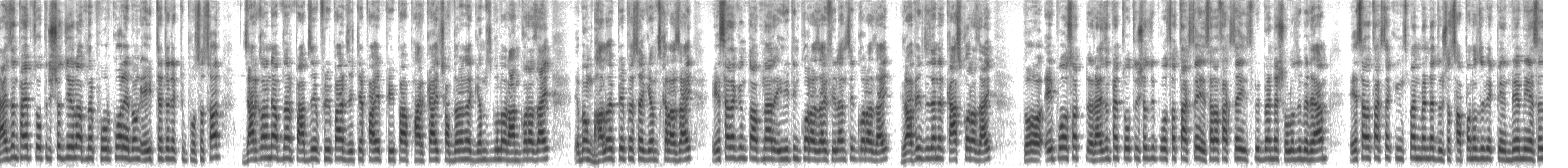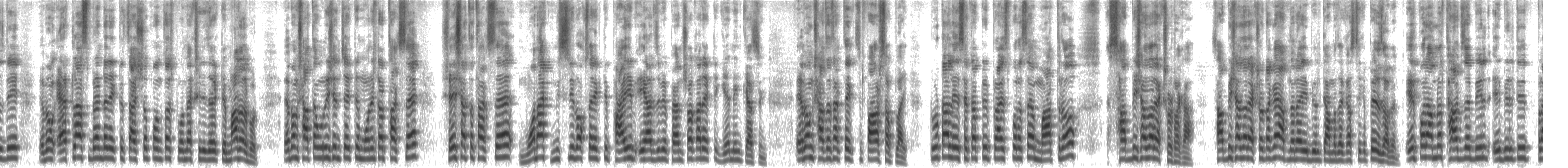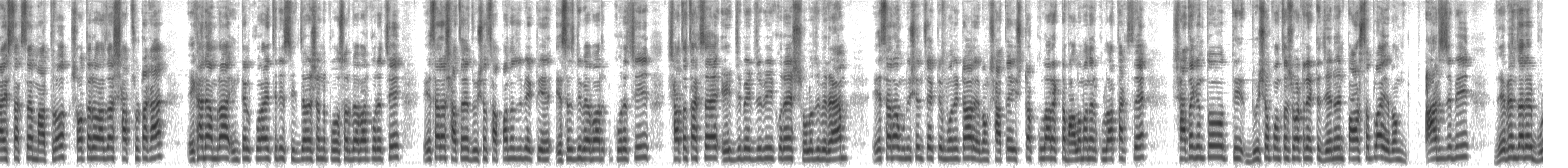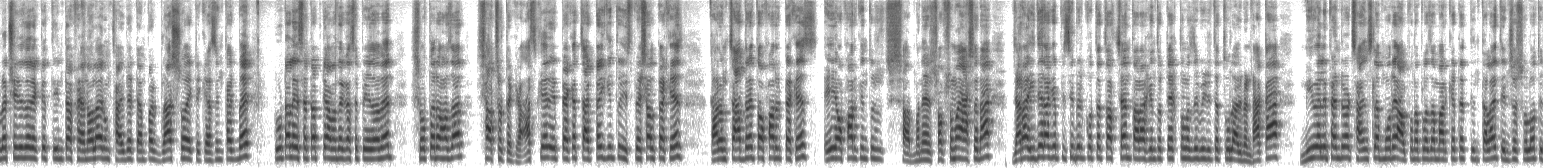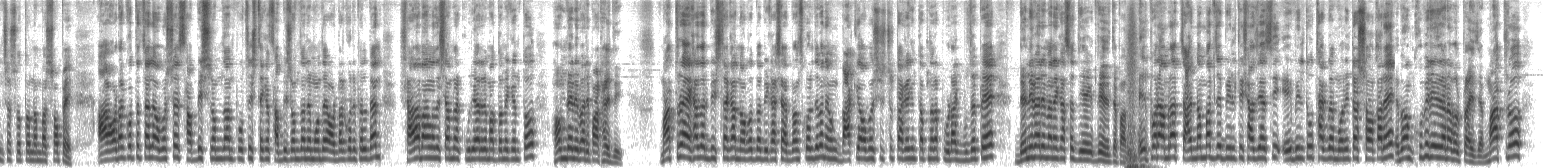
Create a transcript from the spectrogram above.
রাইজেন ফাইভ চৌত্রিশশো জি হলো আপনার ফোর কোর এবং এইট থার্টের একটি প্রসেসর যার কারণে আপনার PUBG free fire GTA five FIFA Far Cry সব ধরনের গেমসগুলো রান করা যায়। এবং ভালো পেপেসে গেমস খেলা যায়। এছাড়া কিন্তু আপনার এডিটিং করা যায় ফ্রিলান্সিং করা যায় গ্রাফিক্স ডিজাইনের কাজ করা যায়। তো এই প্রসেসর রাইজেন ফাইভ চৌত্রিশশো জি প্রসেসর থাকছে, এছাড়া থাকছে স্পিড ব্যান্ডের ষোলো জিবি র্যাম এছাড়া থাকছে কিংসম্যান ব্র্যান্ডের দুশো ছাপ্পান্ন জিবি একটি এনভিএমই এসএসডি এবং অ্যাটলাস ব্র্যান্ডের একটি চারশো পঞ্চাশ প্রোম্যাক্স সিরিজের একটি মাদারবোর্ড এবং সাথে উনিশ ইঞ্চি একটি মনিটর থাকছে, সেই সাথে থাকছে মোনাক মিস্ট্রি বক্সের একটি ফাইভ এয়ার জিবি ফ্যান সহকারে একটি গেমিং ক্যাসিং এবং সাথে থাকছে একটি পাওয়ার সাপ্লাই টোটাল এই সেট আপটির প্রাইস পড়েছে মাত্র ছাব্বিশ হাজার একশো টাকা। ছাব্বিশ হাজার একশো টাকায় আপনারা এই বিলটি আমাদের কাছ থেকে পেয়ে যাবেন। এরপরে আমরা থার্ড যে বিল এই বিলটির প্রাইস থাকছে মাত্র সতেরো হাজার সাতশো টাকা এখানে আমরা Intel core i three six জেনারেশনের প্রসেসর ব্যবহার করেছি। এছাড়া সাথে দুইশো ছাপ্পান্ন জিবি একটি এসএসডি ব্যবহার করেছি। সাথে থাকছে এইট জিবি এইট জিবি করে ষোলো জিবি র্যাম এছাড়া উনিশ ইঞ্চি একটি মনিটর এবং সাথে স্টক কুলার একটা ভালো মানের কুলার থাকছে। সাথে কিন্তু দুইশো পঞ্চাশ ওয়াটের একটি জেনুইন পাওয়ার সাপ্লাই এবং আট জিবি রেভেঞ্জারের বুলেট সিরিজের একটি তিনটা ফ্যানওয়ালা এবং সাইডের টেম্পার গ্লাস সহ একটি ক্যাসিং থাকবে। টোটাল এই সেট আপটি কাছে পেয়ে যাবেন সতেরো হাজার সাতশো টাকা। আজকের এই প্যাকেজ চারটাই কিন্তু স্পেশাল প্যাকেজ কারণ চাঁদ রাত অফারের প্যাকেজ এই অফার কিন্তু মানে সবসময় আসে না। যারা ঈদের আগে পিসি বিল করতে চাচ্ছেন, তারা কিন্তু টেকনোলজি ভিডিওতে চলে আসবেন। Dhaka New Elephant Road, Science Lab মোড়ে, আলপনা প্লাজা মার্কেটের তিনতলায়, তিনশো ষোলো, তিনশো সত্তর নম্বর শপে। আর অর্ডার করতে চাইলে অবশ্যই ছাব্বিশ রমজান পঁচিশ থেকে ছাব্বিশ রমজানের মধ্যে অর্ডার করে ফেলবেন। সারা বাংলাদেশে আমরা কুরিয়ারের মাধ্যমে কিন্তু হোম ডেলিভারি পাঠাই দিই। মাত্র এক হাজার বিশ টাকা নগদ বা বিকাশে অ্যাডভান্স করে দেবেন এবং বাকি অবশিষ্ট টাকা কিন্তু আপনারা প্রোডাক্ট বুঝে পেয়ে ডেলিভারি ম্যানের কাছে দিয়ে দিয়ে দিতে পারবেন এরপরে আমরা চার নম্বর যে বিলটি সাজিয়েছি, এই বিলটিও থাকবে মনিটর সহকারে এবং খুবই রিজনেবল প্রাইসে মাত্র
